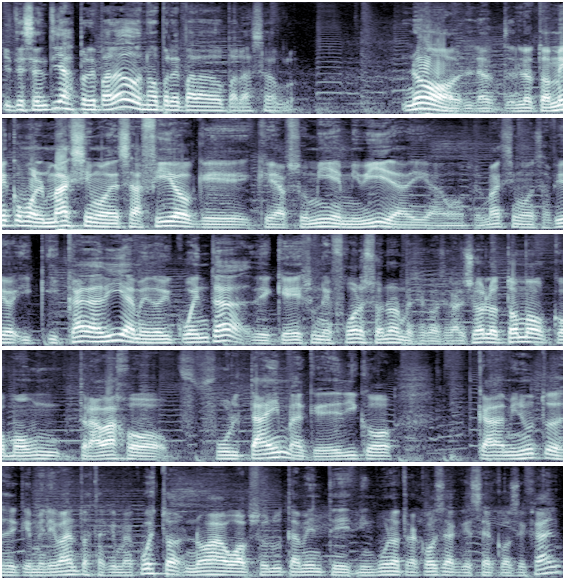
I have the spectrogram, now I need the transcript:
y te sentías preparado o no preparado para hacerlo. No, lo, tomé como el máximo desafío que, que asumí en mi vida, digamos, el máximo desafío. Y, y cada día me doy cuenta de que es un esfuerzo enorme ser concejal. Yo lo tomo como un trabajo full time al que dedico cada minuto desde que me levanto hasta que me acuesto. No hago absolutamente ninguna otra cosa que ser concejal.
